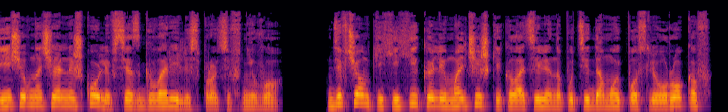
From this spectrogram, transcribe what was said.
Еще в начальной школе все сговорились против него. Девчонки хихикали, мальчишки колотили на пути домой после уроков.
